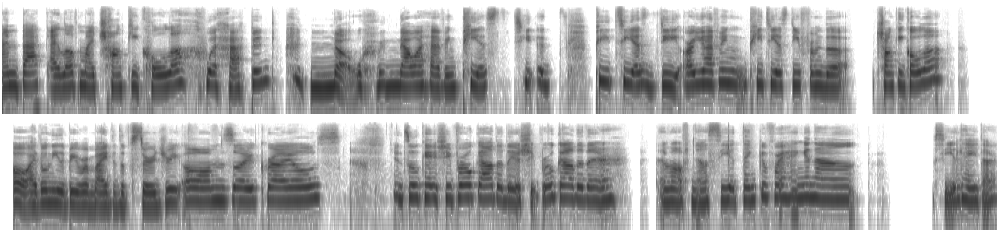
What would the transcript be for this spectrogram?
I'm back. I love my chunky cola. What happened? No. Now I'm having PST, PTSD. Are you having PTSD from the chunky cola? Oh, I don't need to be reminded of surgery. Oh, I'm sorry, Cryos. It's okay. She broke out of there. She broke out of there. I'm off now. See you. Thank you for hanging out. See you later.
